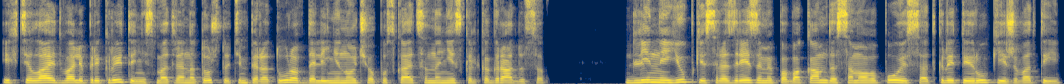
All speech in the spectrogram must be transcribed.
Их тела едва ли прикрыты, несмотря на то, что температура в долине ночью опускается на несколько градусов. Длинные юбки с разрезами по бокам до самого пояса, открытые руки и животы.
